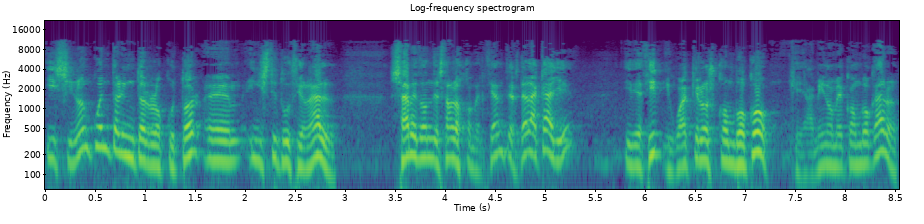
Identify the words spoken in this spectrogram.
Y si no encuentra el interlocutor eh, institucional, sabe dónde están los comerciantes de la calle, y decir, igual que los convocó, que a mí no me convocaron,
